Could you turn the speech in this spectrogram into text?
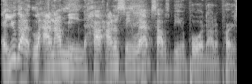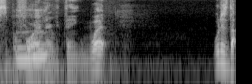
and you got, and I mean, how, I done seen laptops being poured out of purses before and mm-hmm. everything. What, what is the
